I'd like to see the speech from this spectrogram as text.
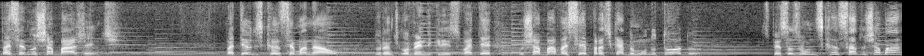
Vai ser no Shabá, gente. Vai ter o descanso semanal durante o governo de Cristo. Vai ter o Shabá vai ser praticado no mundo todo. As pessoas vão descansar no Shabá.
